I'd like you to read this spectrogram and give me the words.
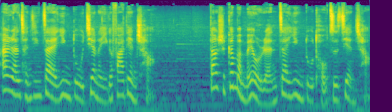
安然曾经在印度建了一个发电厂，当时根本没有人在印度投资建厂。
